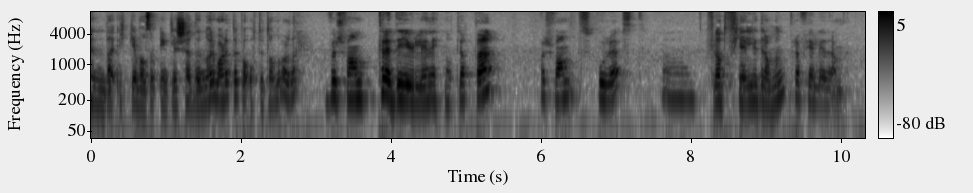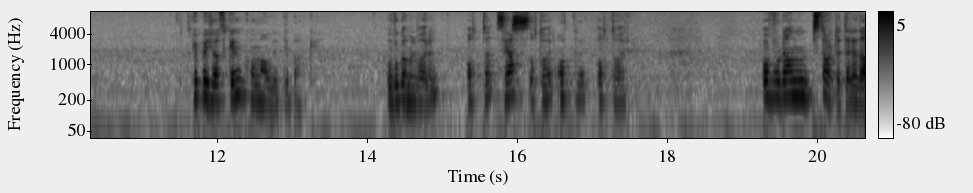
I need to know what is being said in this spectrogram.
enda ikke hva som egentlig skjedde. Når var dette? På 80-tallet? var det det? Forsvant 3.7.1988. Forsvant sporløst eh, Fra et fjell i Drammen. fra fjellet i Drammen. Skulle på kiosken, kom aldri tilbake. Og hvor gammel var hun? Åtte? Seks? Åtte år? Åtte år. Åtte år. Og hvordan startet dere da?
